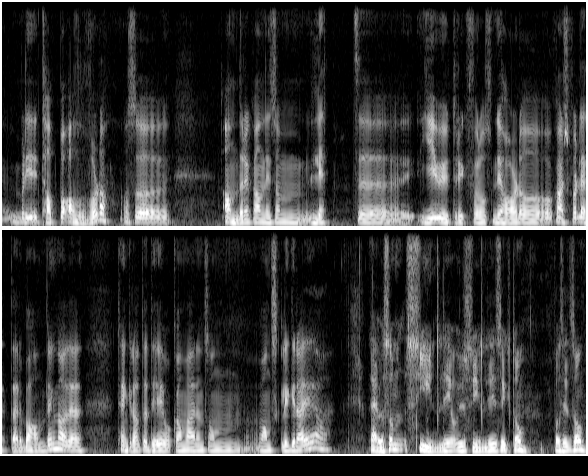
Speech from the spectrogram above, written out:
eh, bli tatt på alvor, da. Og så andre kan liksom lett uh, gi uttrykk for åssen de har det, og, og kanskje få lettere behandling, da. Jeg tenker at det òg kan være en sånn vanskelig greie. Ja. Det er jo som synlig og usynlig sykdom, for å si det sånn,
